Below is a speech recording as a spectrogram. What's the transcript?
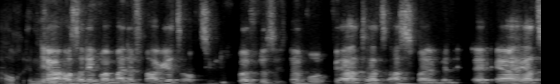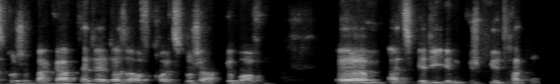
auch im ja, außerdem war meine Frage jetzt auch ziemlich überflüssig. Ne? Wo, wer hat Herz Ass? Weil wenn er Herz Lusche blank gehabt hätte, hätte er sie auf Kreuz Lusche abgeworfen ähm, als wir die eben gespielt hatten,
